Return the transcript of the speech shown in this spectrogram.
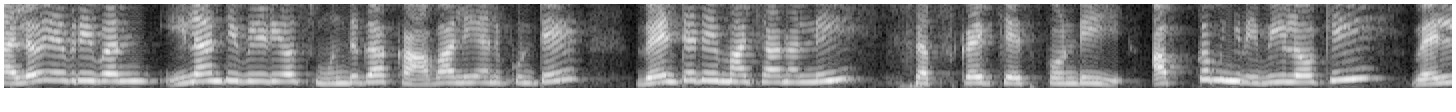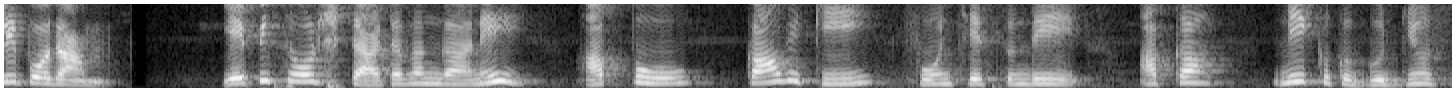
హలో ఎవ్రీవన్ ఇలాంటి వీడియోస్ ముందుగా కావాలి అనుకుంటే వెంటనే మా ఛానల్ని సబ్స్క్రైబ్ చేసుకోండి. అప్కమింగ్ రివ్యూలోకి వెళ్ళిపోదాం. ఎపిసోడ్ స్టార్ట్ అవ్వంగానే అప్పు కావ్యకి ఫోన్ చేస్తుంది. అక్క నీకు ఒక గుడ్ న్యూస్.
